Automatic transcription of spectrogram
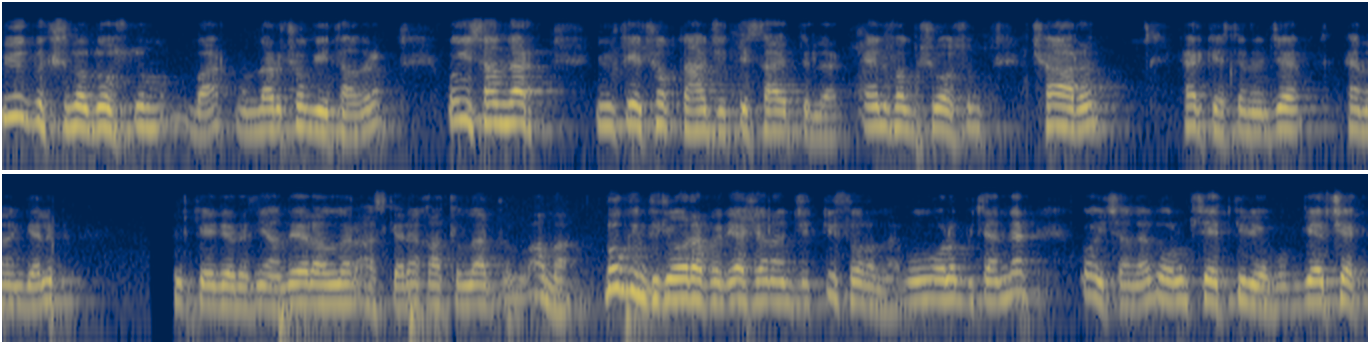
Büyük bir kısmında dostum var. Bunları çok iyi tanırım. O insanlar ülkeye çok daha ciddi sahiptirler. En ufak bir şey olsun çağırın. Herkesten önce hemen gelip Türkiye Devleti yanında yer alırlar, askere katılırlar. Ama bugünkü coğrafyada yaşanan ciddi sorunlar, bu olup bitenler o insanları da olumsuz etkiliyor. Bu gerçek.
